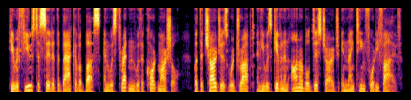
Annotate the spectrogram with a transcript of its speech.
he refused to sit at the back of a bus and was threatened with a court-martial, but the charges were dropped and he was given an honorable discharge in 1945.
